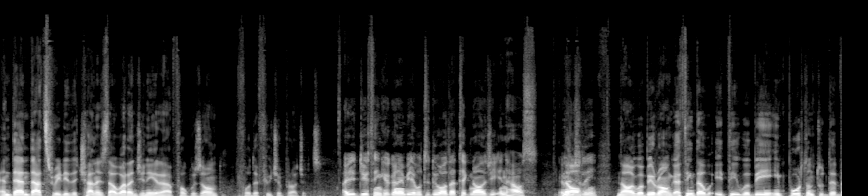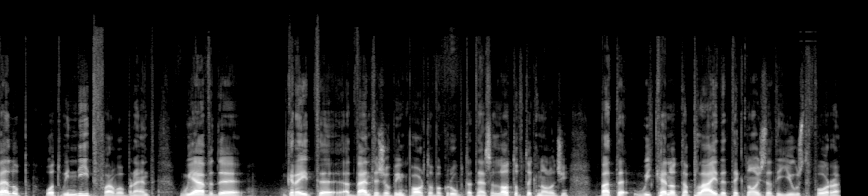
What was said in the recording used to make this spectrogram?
And then that's really the challenge that our engineers are focused on for the future projects. You, do you think you're going to be able to do all that technology in house No. eventually? No, it will be wrong. I think that it, it will be important to develop what we need for our brand. We have the great uh, advantage of being part of a group that has a lot of technology, but uh, we cannot apply the technology that they used for uh,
